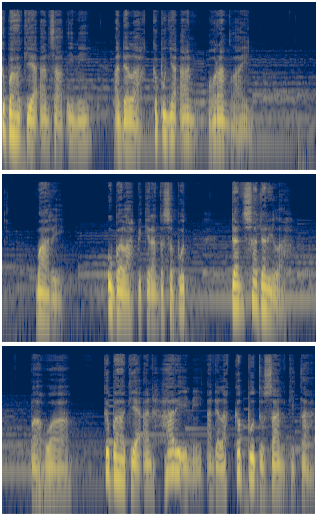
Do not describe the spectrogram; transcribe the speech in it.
kebahagiaan saat ini adalah kepunyaan orang lain. Mari, ubahlah pikiran tersebut dan sadarilah bahwa kebahagiaan hari ini adalah keputusan kita.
